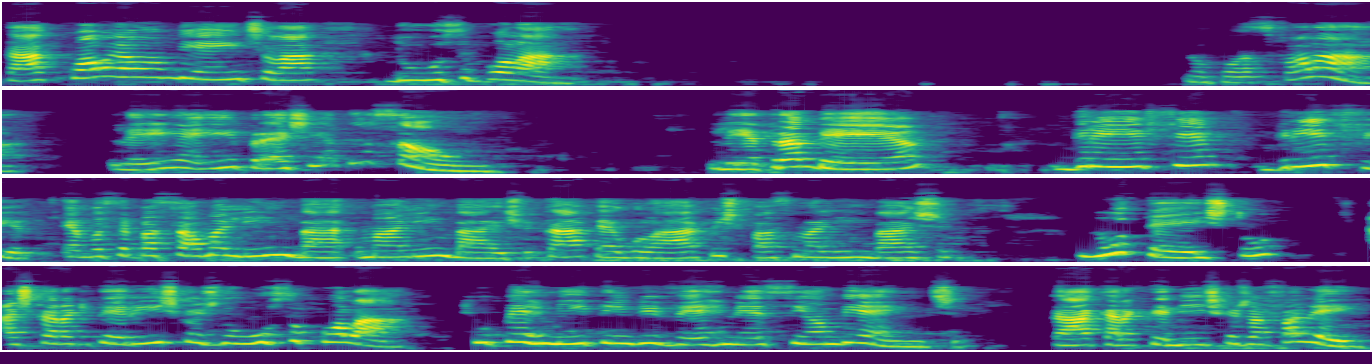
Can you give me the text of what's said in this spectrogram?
tá? Qual é o ambiente lá do urso polar? Não posso falar. Leia aí prestem atenção. Letra B, grife. Grife é você passar uma linha, uma linha embaixo, tá? Pega o lápis, passa uma linha embaixo no texto as características do urso polar que o permitem viver nesse ambiente tá? Característica já falei,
